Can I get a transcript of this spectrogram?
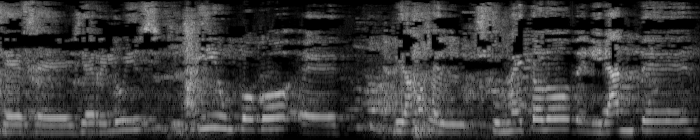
que es eh, Jerry Lewis, y un poco, eh, digamos, el, su método delirante,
